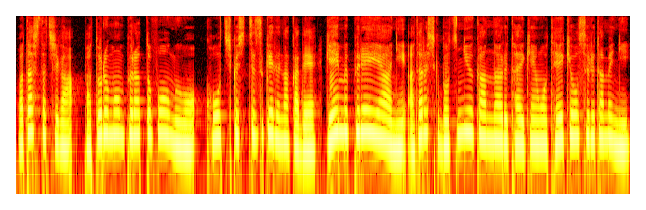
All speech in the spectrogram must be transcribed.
私たちがバトルモンプラットフォームを構築し続ける中で、ゲームプレイヤーに新しく没入感のある体験を提供するために、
